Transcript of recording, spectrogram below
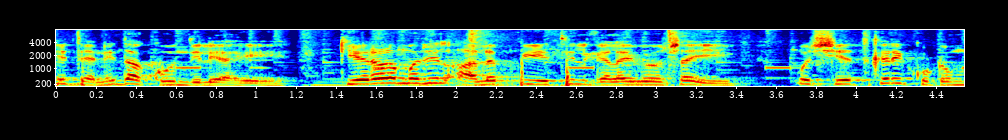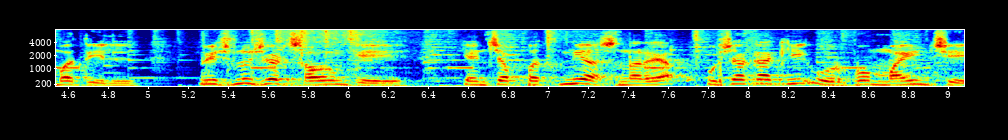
हे त्यांनी दाखवून दिले आहे. केरळमधील आलप्पी येथील गलाई व्यावसायिक व शेतकरी कुटुंबातील विष्णुशेठ साळुंके यांच्या पत्नी असणाऱ्या उषाकाकी उर्फ माईंचे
